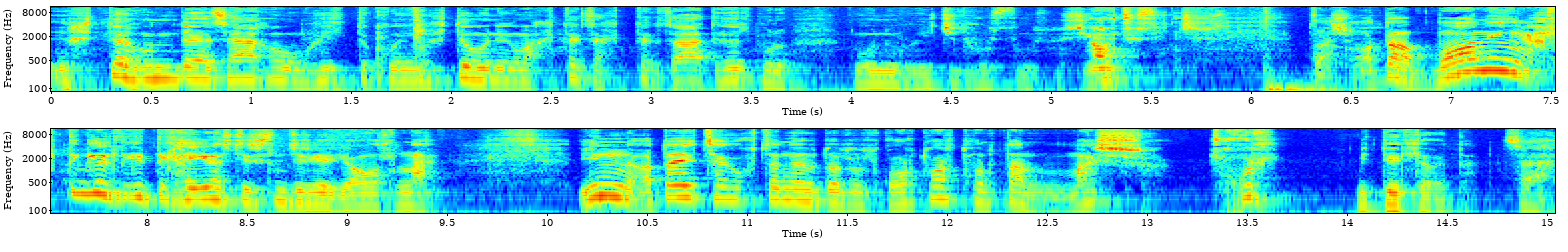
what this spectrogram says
Эрэгтэй хүндээ сайхан хүн хилдэггүй, эмэгтэй хүнийг магтаг загтаг. За тэгэл бүр нэг ижил хүүс хүмүүс биш явж гисэн чинь. За одоо бооны алтан гэрэл гэдэг хаягнаас ирсэн жиргэг явуулнаа. Энэ одоо яг цаг хугацааны хувьд бол 3 дугаар тунтаа маш чухал мэдээлэл байна. За.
